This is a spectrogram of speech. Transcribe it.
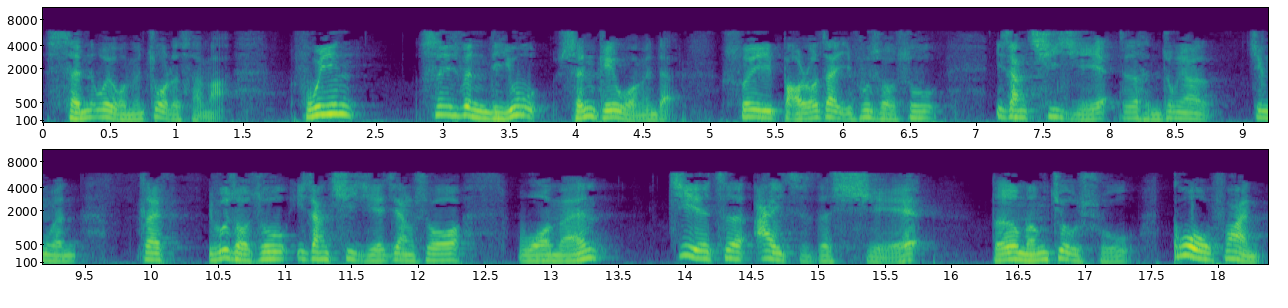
神为我们做了什么？福音是一份礼物，神给我们的。所以保罗在以弗所书一章七节，这是很重要的经文，在以弗所书一章七节这样说：我们借着爱子的血得蒙救赎，过犯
